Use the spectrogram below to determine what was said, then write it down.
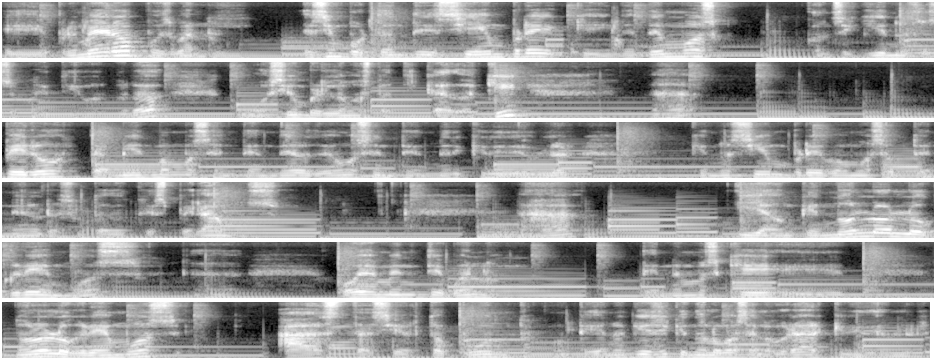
eh, primero, pues bueno, es importante siempre que intentemos conseguir nuestros objetivos, ¿verdad? Como siempre lo hemos platicado aquí. Pero también vamos a entender, debemos entender, querido hablar, que no siempre vamos a obtener el resultado que esperamos. Y aunque no lo logremos, obviamente, bueno, tenemos que, eh, no lo logremos hasta cierto punto, ¿ok? No quiere decir que no lo vas a lograr, querido hablar,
